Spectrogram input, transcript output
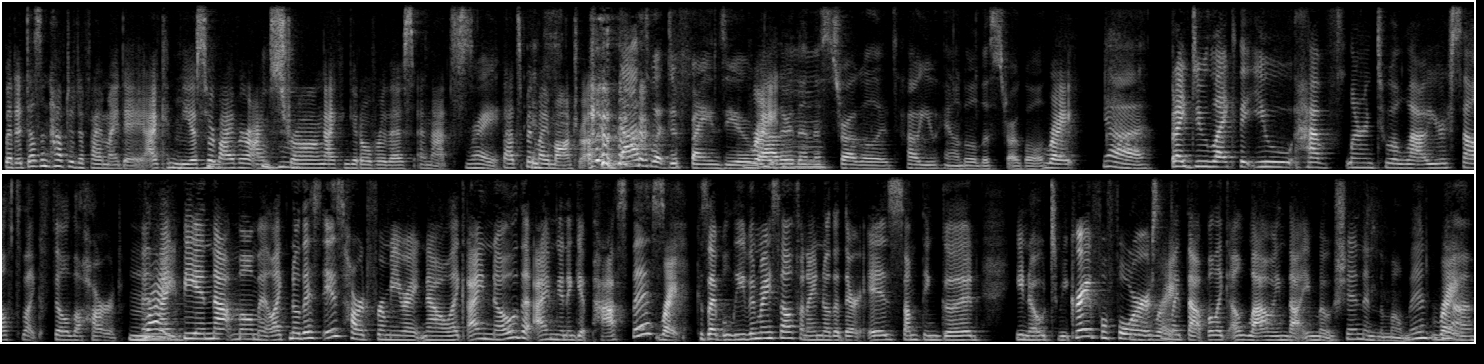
But it doesn't have to define my day. I can be a Mhm. survivor. I'm Mhm. strong. I can get over this, and that's right that's been my mantra. that's what defines you Right. rather than the Mhm. struggle it's how you handle the struggle right. Yeah But I do like that you have learned to allow yourself to like feel the hard and Right. like be in that moment. Like, no, this is hard for me right now. Like, I know that I'm going to get past this Right. because I believe in myself and I know that there is something good, you know, to be grateful for or something like that. But like allowing that emotion in the moment. Right. Yeah.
